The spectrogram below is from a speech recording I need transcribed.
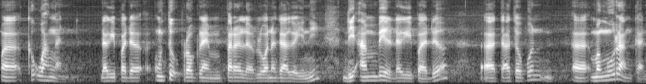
uh, keuangan daripada untuk program paralel luar negara ini diambil daripada uh, ataupun uh, mengurangkan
